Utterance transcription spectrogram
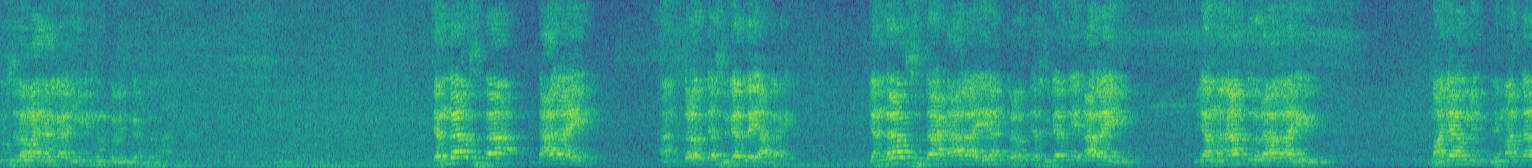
तो सुद्धा माझ्यासारखा इंग्लिशहून कवित करतो. चंद्रावर सुद्धा डाग आहे आणि तळपत्या सूर्यातही आग आहे. चंद्रावर सुद्धा डाग आहे आणि तळपत्या सूर्यातही आग आहे. तुझ्या मनात जो राग आहे. माझ्यावरील प्रेमाचा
